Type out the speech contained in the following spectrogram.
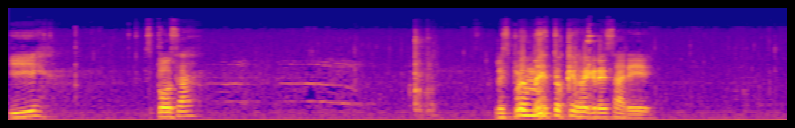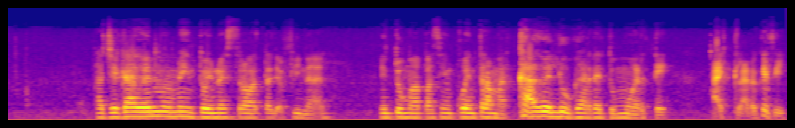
Y esposa. Les prometo que regresaré. Ha llegado el momento de nuestra batalla final. En tu mapa se encuentra marcado el lugar de tu muerte. Ay, claro que sí.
